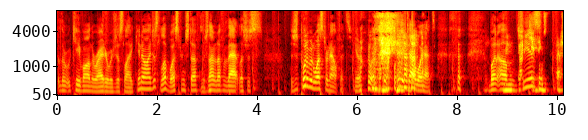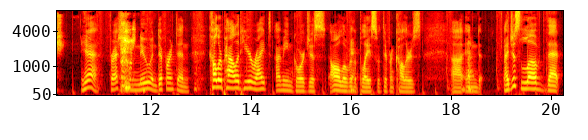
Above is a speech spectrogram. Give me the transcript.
the K. Vaughan, the writer, was just like, you know, I just love Western stuff, and there's not enough of that. Let's just let's just put them in Western outfits, you know, like, put him in cowboy hats. but um, she is, fresh. yeah, fresh and new and different, and color palette here, right? I mean, gorgeous, all over the place with different colors, uh, and. I just loved that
